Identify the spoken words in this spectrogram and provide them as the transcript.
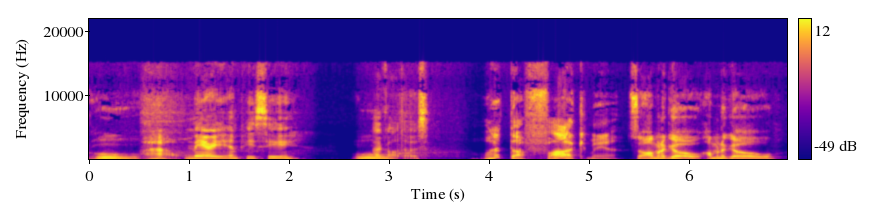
Ooh, Wow. marry MPC. ooh. Fuck all those. What the fuck, man? So I'm gonna go. I'm gonna go.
